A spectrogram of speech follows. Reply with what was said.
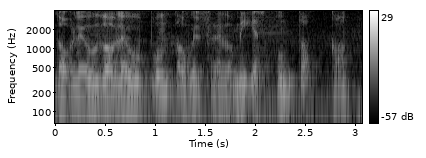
www.wilfredomiguez.com.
